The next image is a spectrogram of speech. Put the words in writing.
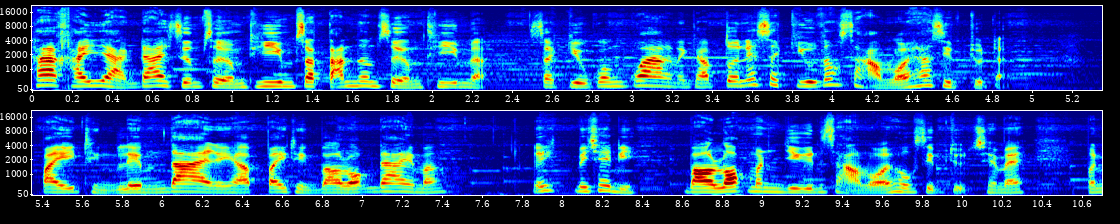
ถ้าใครอยากได้เสริมเสริมๆทีม สตันเสริมเสริมๆทีมอะสกิลกว้างๆนะครับ ตัวนี้สกิลต้อง350 จุดอะไปถึงเลมได้เลยครับ ไปถึงบาล็อกได้มั้งเอ้ยไม่ใช่ดิบาล็อกมันยืน 360 จุดใช่ไหมมัน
